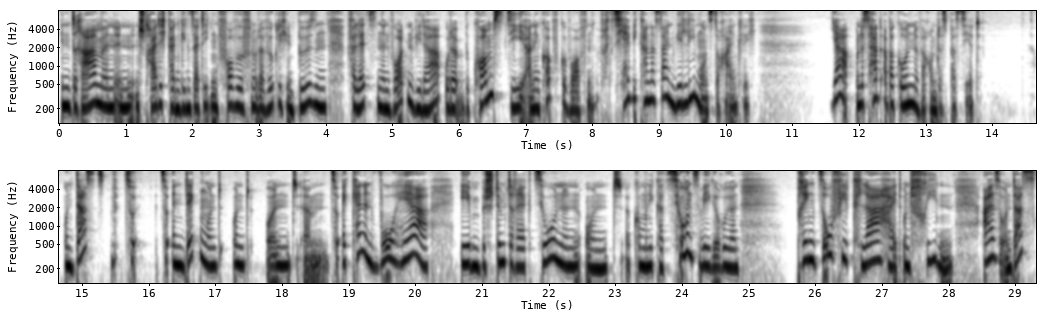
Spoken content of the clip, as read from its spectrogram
in Dramen, in, in Streitigkeiten, gegenseitigen Vorwürfen oder wirklich in bösen, verletzenden Worten wieder oder bekommst sie an den Kopf geworfen. Fragst dich, hey, wie kann das sein? Wir lieben uns doch eigentlich. Ja, und es hat aber Gründe, warum das passiert. Und das zu, zu entdecken und, und, und ähm, zu erkennen, woher eben bestimmte Reaktionen und äh, Kommunikationswege rühren, bringt so viel Klarheit und Frieden. Also, und das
